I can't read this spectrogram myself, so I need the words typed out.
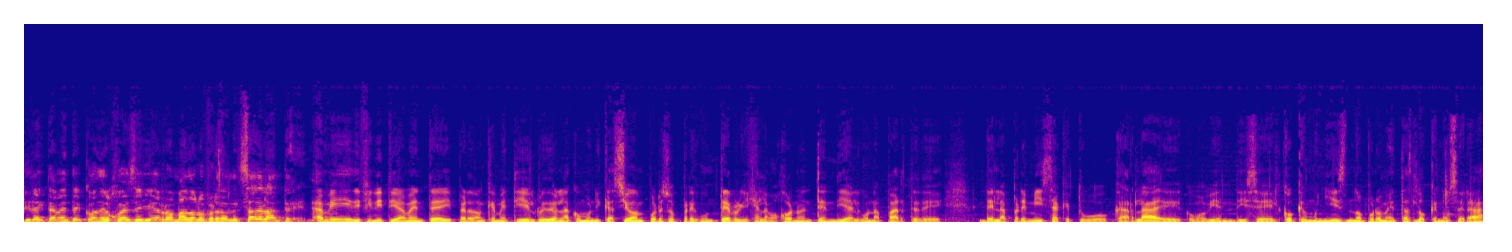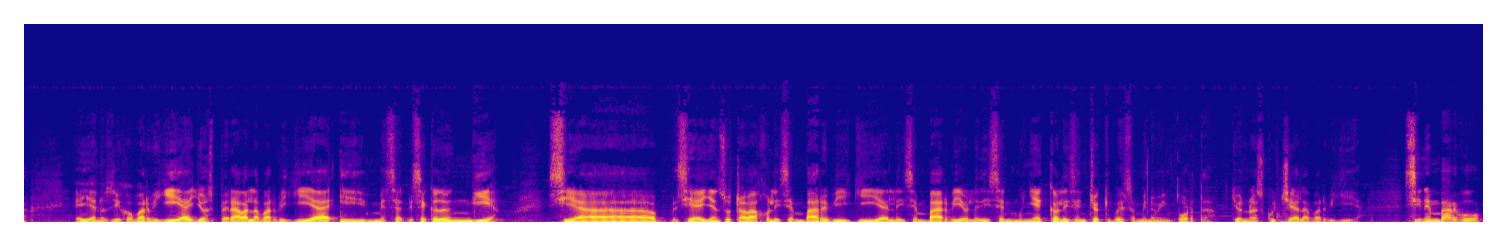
directamente con el juez de hierro, Manolo Fernández. Adelante. A mí definitivamente, y perdón que metí el ruido en la comunicación, por eso pregunté, porque dije, a lo mejor no entendía alguna parte de, de la premisa que tuvo Carla. eh, como bien dice el Coque Muñiz, no prometas lo que no será. Ella nos dijo Barbie guía, yo esperaba la Barbie guía y me, se quedó en guía. Si a, si a ella en su trabajo le dicen Barbie guía, le dicen Barbie o le dicen muñeca o le dicen Chucky, pues a mí no me importa. Yo no escuché a la Barbie guía. Sin embargo,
